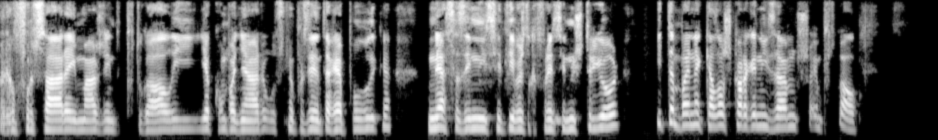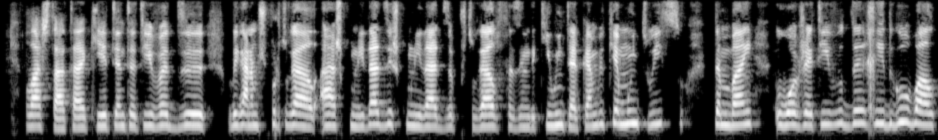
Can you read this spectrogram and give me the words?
reforçar a imagem de Portugal e, e, acompanhar o Sr. Presidente da República nessas iniciativas de referência no exterior e também naquelas que organizamos em Portugal. Lá está, está aqui a tentativa de ligarmos Portugal às comunidades e as comunidades a Portugal, fazendo aqui o intercâmbio, que é muito isso também o objetivo da Rede Global.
